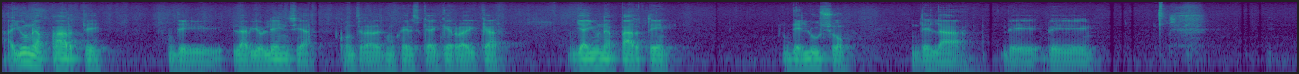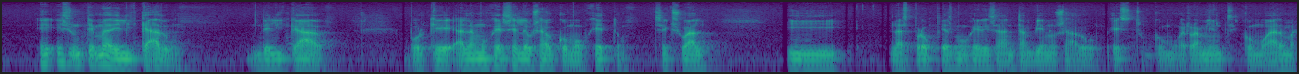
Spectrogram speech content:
Hay una parte de la violencia contra las mujeres que hay que erradicar y hay una parte del uso de la... De, e, es un tema delicado, delicado, porque a la mujer se le ha usado como objeto sexual y las propias mujeres han también usado esto como herramienta, como arma,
